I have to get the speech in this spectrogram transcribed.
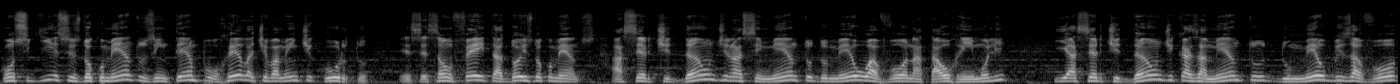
Consegui esses documentos em tempo relativamente curto, exceção feita a dois documentos: a certidão de nascimento do meu avô natal Rimoli e a certidão de casamento do meu bisavô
